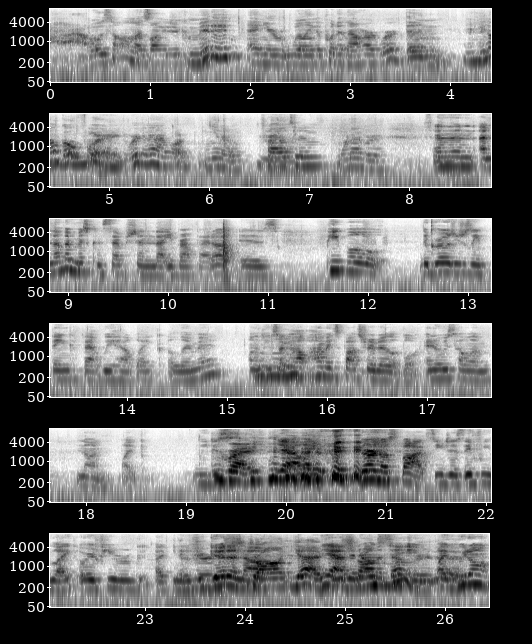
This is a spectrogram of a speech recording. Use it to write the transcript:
I always tell them, as long as you're committed and you're willing to put in that hard work, then, you mm-hmm. know, go for it. We're going to have, our, you know, tryouts and whatever. So, And then another misconception that you brought that up is people, the girls usually think that we have like a limit on things like how, how many spots are available, and we always tell them none. Like we just Right. yeah, like there are no spots. You just if we like or if you're like you know if, you're, good enough. yeah, if yeah, you're you're on the strong team. tempered, Like yeah. we don't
